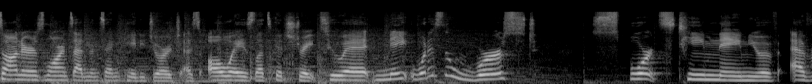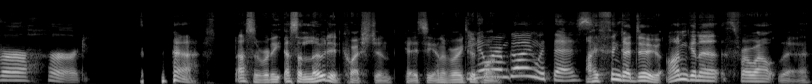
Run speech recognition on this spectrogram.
Saunders, Laurence Edmondson, Katie George, as always. Let's get straight to it. Nate, what is the worst sports team name you have ever heard? That's a really that's a loaded question, Katie, and a very do you know one. where I'm going with this? I think I do. I'm gonna throw out there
